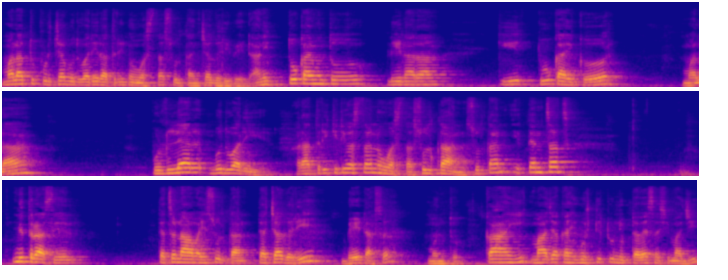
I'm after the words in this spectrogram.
मला तू पुढच्या बुधवारी रात्री नऊ वाजता सुलतानच्या घरी भेट. आणि तो काय म्हणतो? लिहिणारा की तू काय कर मला पुढल्या बुधवारी रात्री किती वाजता? नऊ वाजता. सुलतान सुलतान एक त्यांचाच मित्र असेल. त्याचं नाव आहे सुलतान. त्याच्या घरी भेट असं म्हणतो. काही माझ्या काही गोष्टी तू निपटाव्यास अशी माझी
